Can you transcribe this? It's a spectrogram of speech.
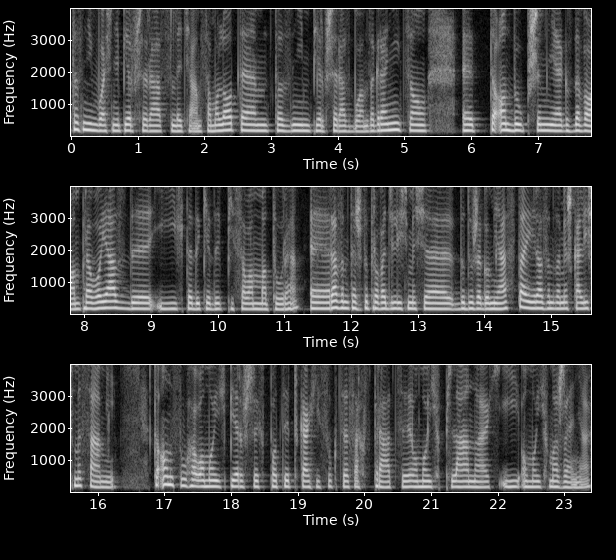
To z nim właśnie pierwszy raz leciałam samolotem, to z nim pierwszy raz byłam za granicą. To on był przy mnie, jak zdawałam prawo jazdy i wtedy, kiedy pisałam maturę. E, razem też wyprowadziliśmy się do dużego miasta i razem zamieszkaliśmy sami to on słuchał o moich pierwszych potyczkach i sukcesach w pracy, o moich planach i o moich marzeniach.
